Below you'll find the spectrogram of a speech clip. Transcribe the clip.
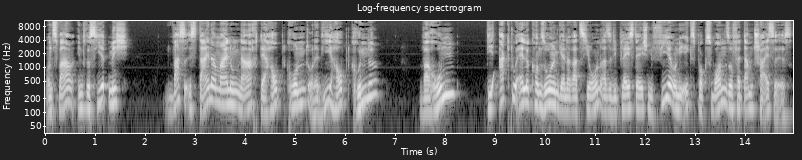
Und zwar interessiert mich, was ist deiner Meinung nach der Hauptgrund oder die Hauptgründe, warum die aktuelle Konsolengeneration, also die PlayStation 4 und die Xbox One so verdammt scheiße ist?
